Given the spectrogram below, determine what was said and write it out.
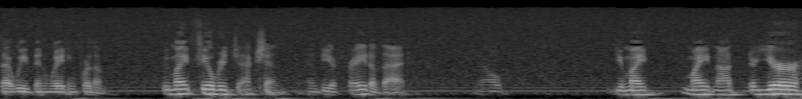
that we've been waiting for them. We might feel rejection and be afraid of that. You know, you might might not your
